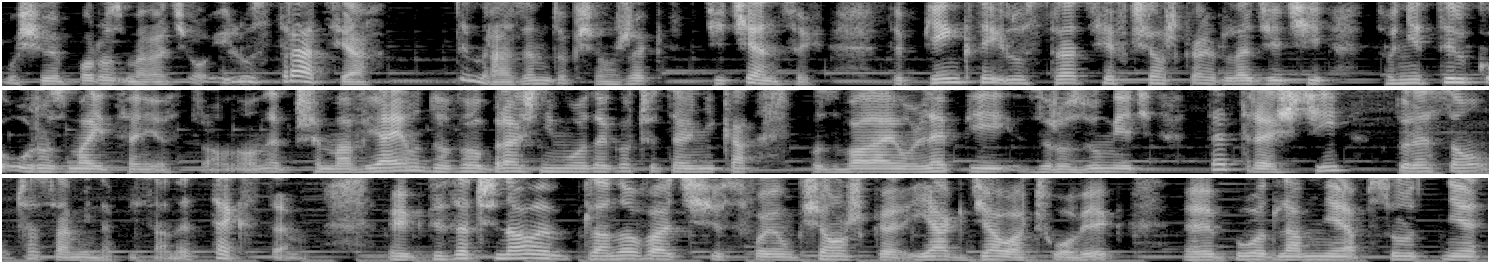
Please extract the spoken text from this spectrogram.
musimy porozmawiać o ilustracjach tym razem do książek dziecięcych. Te piękne ilustracje w książkach dla dzieci to nie tylko urozmaicenie stron, one przemawiają do wyobraźni młodego czytelnika, pozwalają lepiej zrozumieć te treści, które są czasami napisane tekstem. Gdy zaczynałem planować swoją książkę Jak działa człowiek, e, było dla mnie absolutnie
